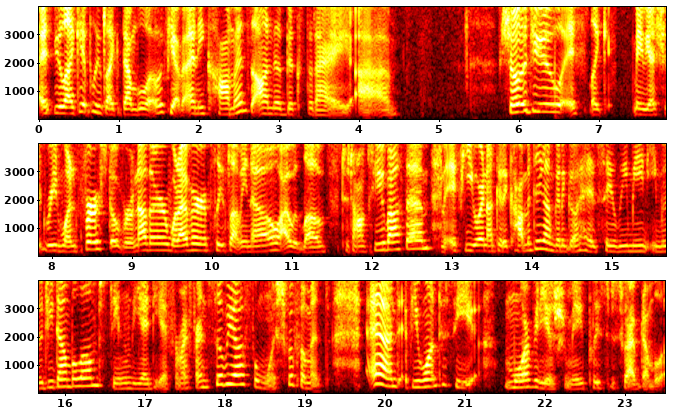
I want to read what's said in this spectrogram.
If you like it, please like it down below. If you have any comments on the books that I uh, showed you, if like maybe I should read one first over another, whatever, please let me know. I would love to talk to you about them. If you are not good at commenting, I'm gonna go ahead and say leave me an emoji down below. I'm stealing the idea from my friend Sylvia from Wish Fulfillment. And if you want to see more videos from me, please subscribe down below.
